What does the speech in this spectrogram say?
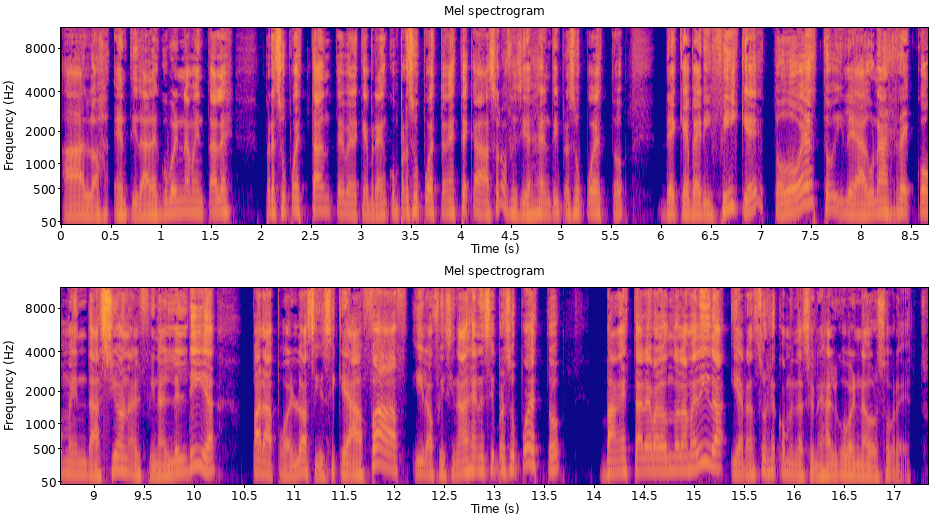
a, las entidades gubernamentales presupuestantes, que bregan con presupuesto, en este caso, la Oficina de Gente y Presupuesto, de que verifique todo esto y le haga una recomendación al final del día para poderlo así. Así que AFAF y la Oficina de Gerencia y Presupuesto van a estar evaluando la medida y harán sus recomendaciones al gobernador sobre esto.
